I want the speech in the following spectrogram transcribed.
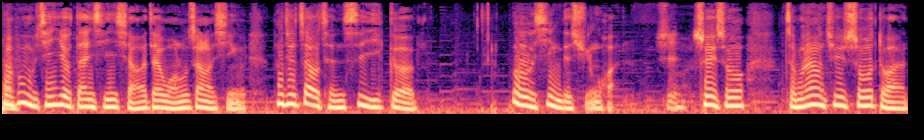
那父母亲又担心小孩在网络上的行为，那就造成是一个恶性的循环。是，所以说怎么样去缩短？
